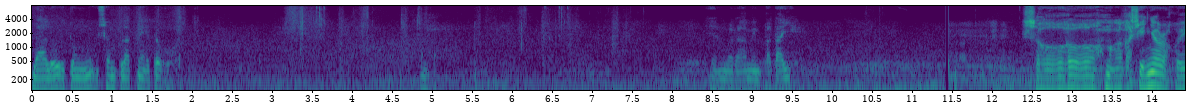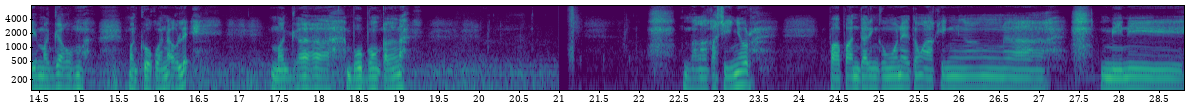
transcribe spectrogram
lalo itong isang plat na ito oh. yan maraming patay So mga ka-senior, ako ay mag, um, magkuko na uli. Mag ah, bubungkal na. Mga ka-senior, papaandarin ko muna itong aking ah, mini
